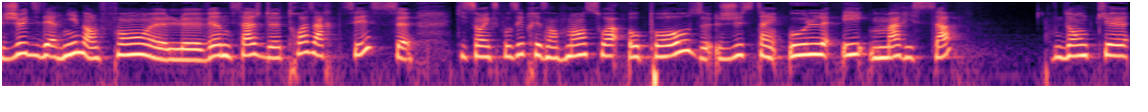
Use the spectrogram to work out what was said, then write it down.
jeudi dernier, dans le fond, euh, le vernissage de trois artistes qui sont exposés présentement, soit Oppose, Justin Hull et Marissa. Donc, euh,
